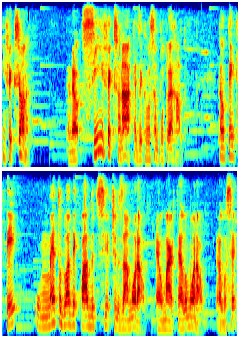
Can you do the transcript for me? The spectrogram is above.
infecciona. Entendeu? Se infeccionar, quer dizer que você amputou errado. Então tem que ter o método adequado de se utilizar a moral. É o martelo moral, para você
